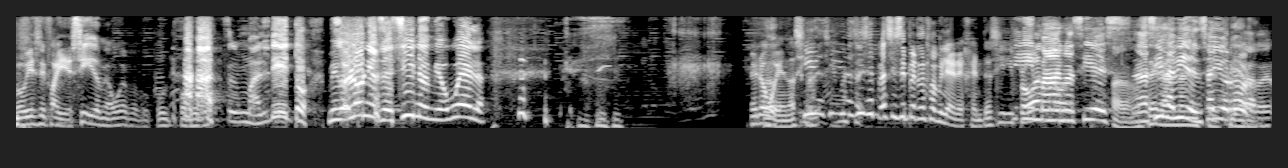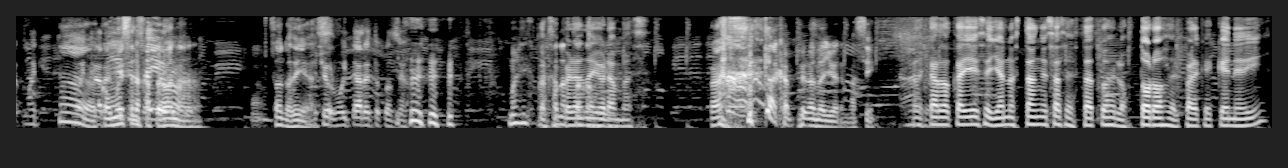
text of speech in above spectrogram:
No hubiese fallecido mi abuelo por, por- por- ¡Maldito! ¡Mi galón asesino y mi abuela! Pero bueno, así, así, así se, así se pierden familiares, gente. Así, Sí, probando- mano, así es. Claro, así es la vida, ensayo error. Ah, como dice la ensayo japerona. Todos los días. Muy tarde tu consejo. Más La japerona llora más. la japerona llora más, sí. Ricardo Calle dice, ya no están esas estatuas de los toros del parque Kennedy.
